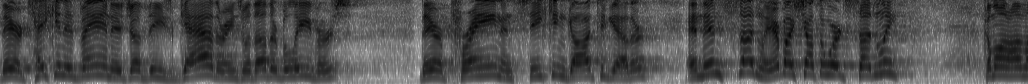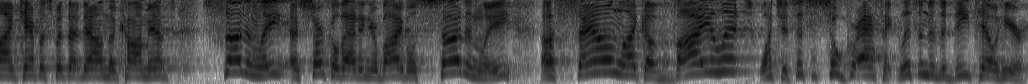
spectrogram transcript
they're taking advantage of these gatherings with other believers. They're praying and seeking God together. And then suddenly, everybody shout the word suddenly. Come on, online campus, put that down in the comments. Suddenly, uh, circle that in your Bible. Suddenly, a sound like a violent, watch this, this is so graphic. Listen to the detail here.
